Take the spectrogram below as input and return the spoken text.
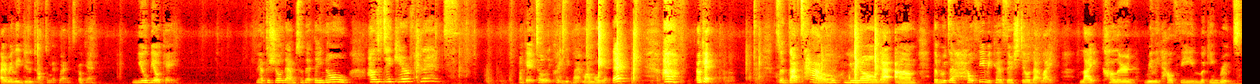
I really do talk to my plants. Okay. You'll be okay. We have to show them so that they know how to take care of plants. Okay, totally crazy plant mom moment there. okay. So that's how you know that um, the roots are healthy because there's still that like light colored, really healthy looking roots.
